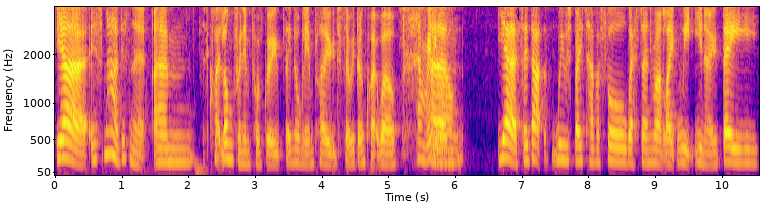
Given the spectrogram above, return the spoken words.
Yeah, it's mad, isn't it? Um, it's quite long for an improv group. They normally implode, so we've done quite well. Done really well. Yeah, so that we were supposed to have a full West End run. Like we, you know, they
